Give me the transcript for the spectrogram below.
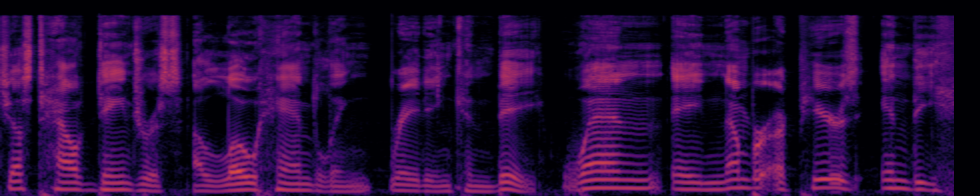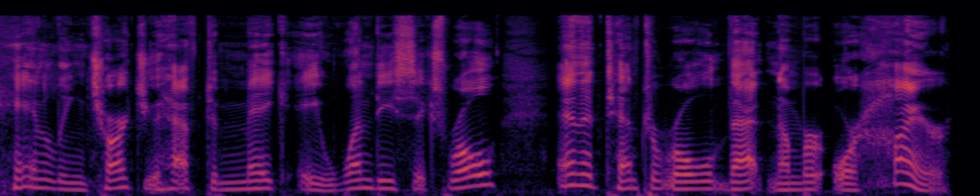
just how dangerous a low handling rating can be. When a number appears in the handling chart, you have to make a 1d6 roll and attempt to roll that number or higher.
